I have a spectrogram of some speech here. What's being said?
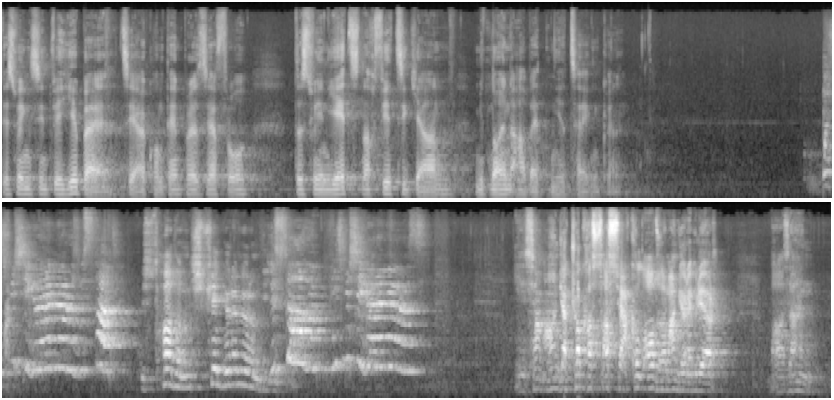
Deswegen sind wir hier bei CA Contemporary sehr froh, dass wir ihn jetzt nach 40 Jahren mit neuen Arbeiten hier zeigen können. Hiçbir şey göremiyoruz üstad. Üstadım hiçbir şey göremiyorum diyecek. Üstadım hiçbir şey göremiyoruz. İnsan ancak çok hassas ve akıllı olduğu zaman görebiliyor. Bazen.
